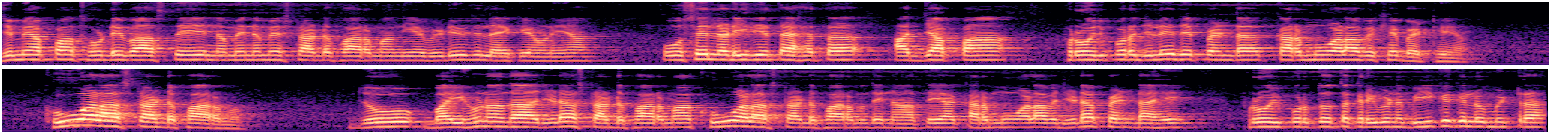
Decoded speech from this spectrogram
ਜਿਵੇਂ ਆਪਾਂ ਤੁਹਾਡੇ ਵਾਸਤੇ ਨਵੇਂ-ਨਵੇਂ ਸਟੱਡ ਫਾਰਮਾਂ ਦੀਆਂ ਵੀਡੀਓਜ਼ ਲੈ ਕੇ ਆਉਣੇ ਆ, ਉਸੇ ਲੜੀ ਦੇ ਤਹਿਤ ਅੱਜ ਆਪਾਂ ਫਿਰੋਜ਼ਪੁਰ ਜ਼ਿਲ੍ਹੇ ਦੇ ਪਿੰਡ ਕਰਮੂ ਵਾਲਾ ਵਿਖੇ ਬੈਠੇ ਆ। ਖੂਹ ਵਾਲਾ ਸਟੱਡ ਫਾਰਮ, ਜੋ ਬਾਈ ਹੁਣਾਂ ਦਾ ਜਿਹੜਾ ਸਟੱਡ ਫਾਰਮ ਆ, ਖੂਹ ਵਾਲਾ ਸਟੱਡ ਫਾਰਮ ਦੇ ਨਾਂ ਤੇ ਆ ਕਰਮੂ ਵਾਲਾ ਜਿਹੜਾ ਪਿੰਡ ਆ ਇਹ, ਫਿਰੋਜ਼ਪੁਰ ਤੋਂ ਤਕਰੀਬਨ 20 ਕੁ ਕਿਲੋਮੀਟਰ ਆ,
